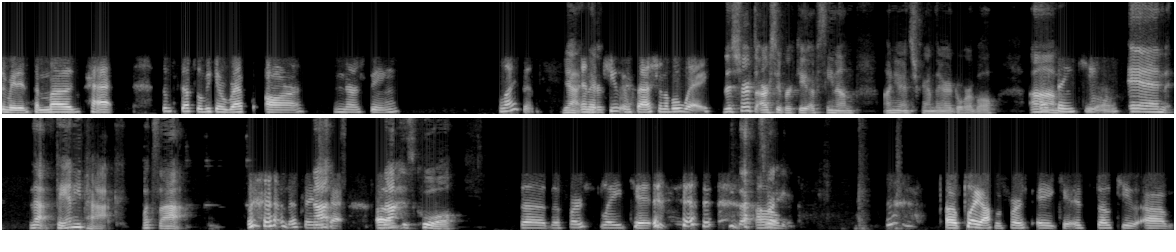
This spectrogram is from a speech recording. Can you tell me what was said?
I made it into mugs, hats, some stuff so we can rep our nursing license Yeah. in a cute and fashionable way. the shirts are super cute. I've seen them on your Instagram. They're adorable. oh, Um, thank you. and that fanny pack. What's that? That's fanny That- pack. Um, that is cool. the the first Slade kit. That's um, right. a play off of first aid kit. It's so cute. Um,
